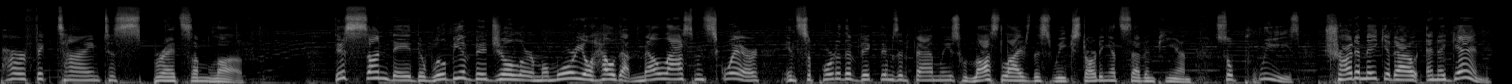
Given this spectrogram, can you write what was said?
perfect time to spread some love. This Sunday there will be a vigil or a memorial held at Mel Lastman Square in support of the victims and families who lost lives this week starting at 7 p.m. So please try to make it out and again,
